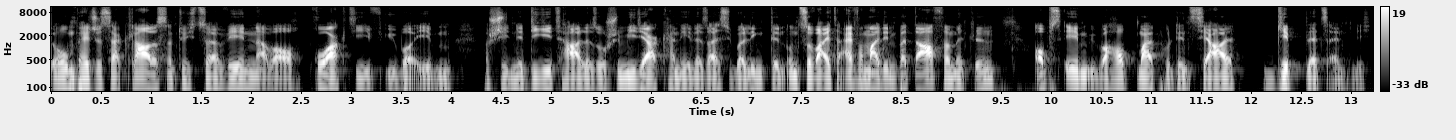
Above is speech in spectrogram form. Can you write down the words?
Homepage ist ja klar, das natürlich zu erwähnen, aber auch proaktiv über eben verschiedene digitale Social Media Kanäle, sei es über LinkedIn und so weiter, einfach mal den Bedarf vermitteln, ob es eben überhaupt mal Potenzial gibt letztendlich.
